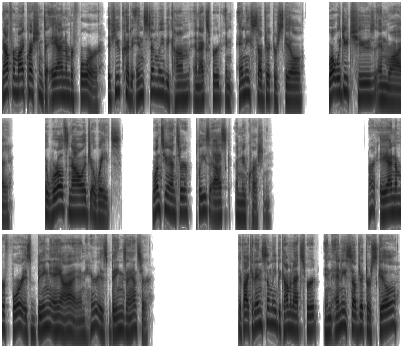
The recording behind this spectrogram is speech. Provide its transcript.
Now, for my question to AI number four if you could instantly become an expert in any subject or skill, what would you choose and why? The world's knowledge awaits. Once you answer, please ask a new question. All right, AI number four is Bing AI, and here is Bing's answer. If I could instantly become an expert in any subject or skill,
